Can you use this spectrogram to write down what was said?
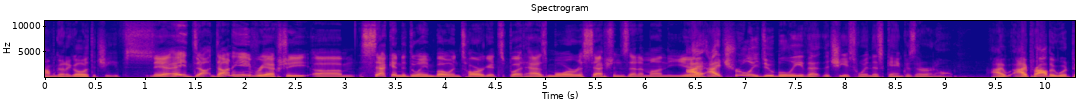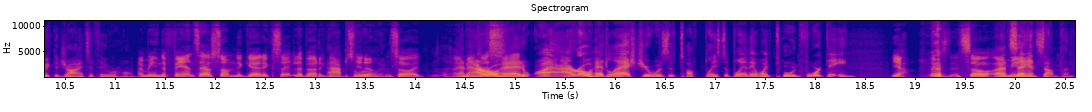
I'm gonna go with the Chiefs. Yeah, hey, Don- Donnie Avery actually um, second to Dwayne Bowe in targets, but has more receptions than him on the year. I, I truly do believe that the Chiefs win this game because they're at home. I, I probably would pick the Giants if they were home. I mean, the fans have something to get excited about again. You Absolutely. know? So, I, I and mean, this- Arrowhead, Arrowhead last year was a tough place to play. and They went two and fourteen. yeah. so I That's mean, saying something.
